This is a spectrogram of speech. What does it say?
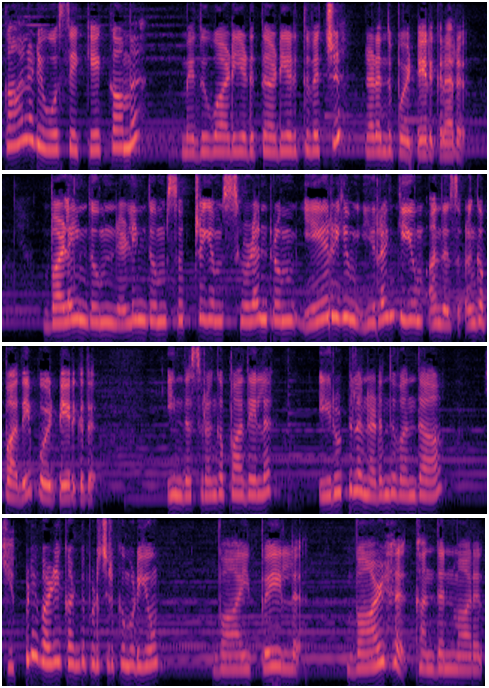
காலடி ஓசை கேட்காம மெதுவாடி எடுத்து அடி எடுத்து வச்சு நடந்து போயிட்டே இருக்கிறாரு. வளைந்தும் நெளிந்தும் சுற்றியும் சுழன்றும் ஏறியும் இறங்கியும் அந்த சுரங்கப்பாதை போயிட்டே இருக்குது. இந்த சுரங்கப்பாதையில இருட்டுல நடந்து வந்தா எப்படி வழி கண்டுபிடிச்சிருக்க முடியும்? வாய்ப்பே இல்ல. வாழ்க கந்தன்மாறன்.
